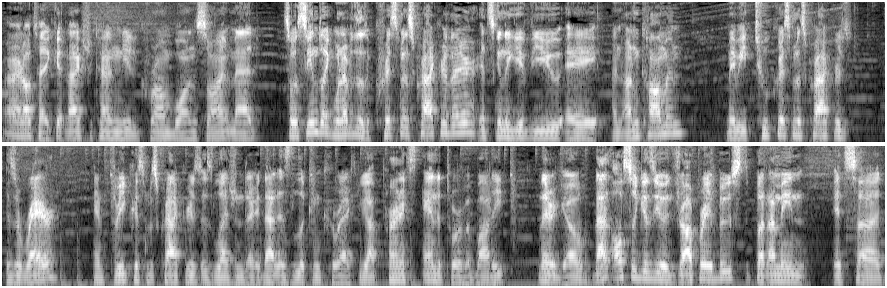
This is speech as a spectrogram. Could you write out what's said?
All right, I'll take it. I actually kind of needed Chrome one, so I ain't mad. So it seems like whenever there's a Christmas cracker there, it's gonna give you a an uncommon, maybe two Christmas crackers is a rare, and three Christmas crackers is legendary. That is looking correct. We got Pernix and a Torva body. There you go. That also gives you a drop rate boost, but I mean, it's a uh,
